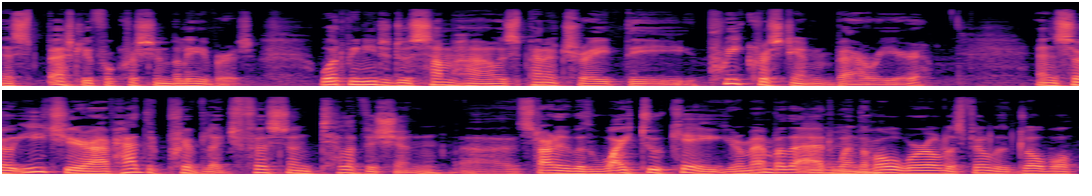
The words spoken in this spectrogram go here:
especially for Christian believers. What we need to do somehow is penetrate the pre Christian barrier and so each year I've had the privilege, first on television, uh, started with Y2K. You remember that? Mm-hmm. When the whole world was filled with global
